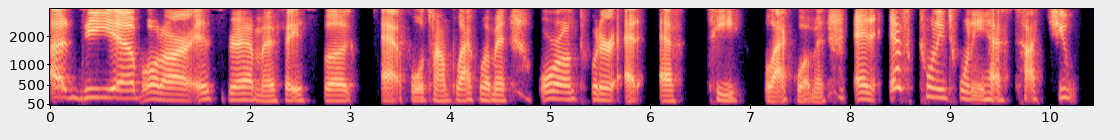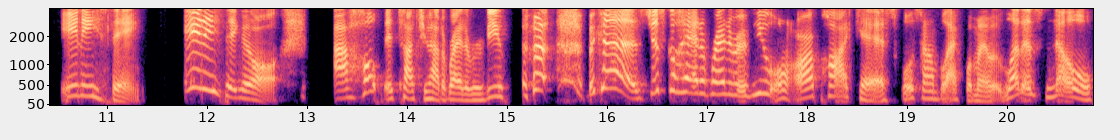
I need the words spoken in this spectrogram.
a DM on our Instagram and Facebook at Full Time Black Woman or on Twitter at FT Black Woman. And if 2020 has taught you anything, anything at all, I hope it taught you how to write a review because just go ahead and write a review on our podcast, Full Time Black Woman. Let us know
